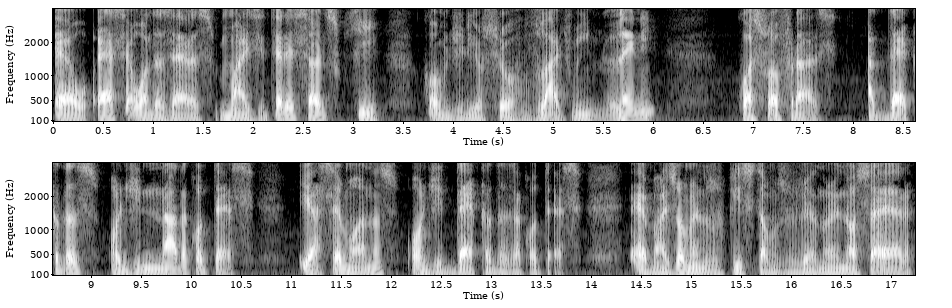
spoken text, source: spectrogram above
é o, essa é uma das eras mais interessantes que, como diria o senhor Vladimir Lenin, com a sua frase: há décadas onde nada acontece e há semanas onde décadas acontecem. É mais ou menos o que estamos vivendo em nossa era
